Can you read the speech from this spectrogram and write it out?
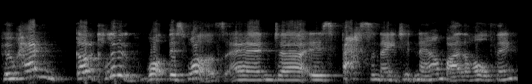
who hadn't got a clue what this was and uh, is fascinated now by the whole thing,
